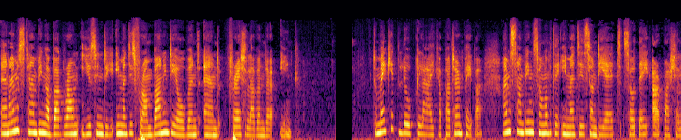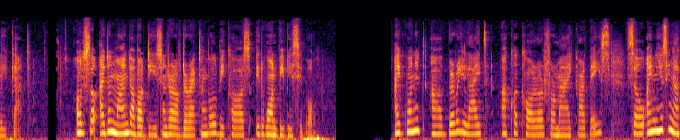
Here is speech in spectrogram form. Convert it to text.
and I'm stamping a background using the images from Bun in the Oven and Fresh Lavender ink. To make it look like a pattern paper, I'm stamping some of the images on the edge so they are partially cut. Also, I don't mind about the center of the rectangle because it won't be visible. I wanted a very light aqua color for my card base, so I'm using a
